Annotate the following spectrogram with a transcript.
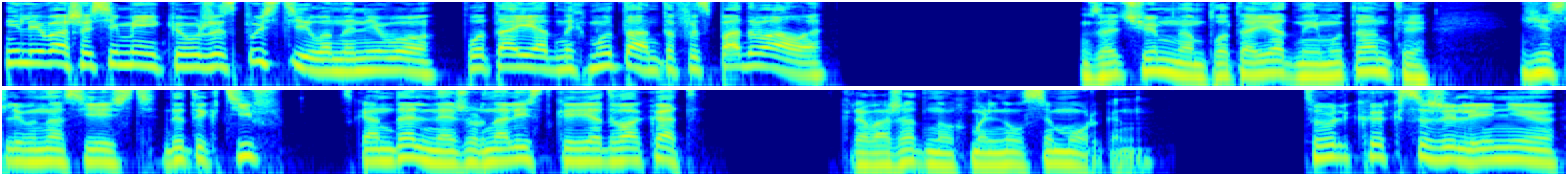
Или ваша семейка уже спустила на него плотоядных мутантов из подвала?» «Зачем нам плотоядные мутанты, если у нас есть детектив, скандальная журналистка и адвокат?» Кровожадно ухмыльнулся Морган. «Только, к сожалению,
